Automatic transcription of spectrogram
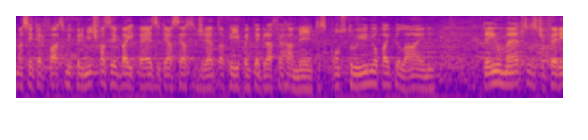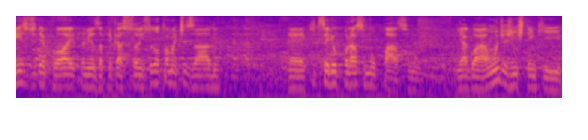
mas essa interface me permite fazer bypass e ter acesso direto à API para integrar ferramentas, construir meu pipeline, tenho métodos diferentes de deploy para minhas aplicações, tudo automatizado. É, o que, que seria o próximo passo? Né? E agora, onde a gente tem que ir?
